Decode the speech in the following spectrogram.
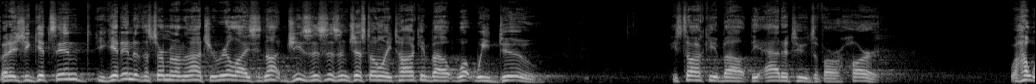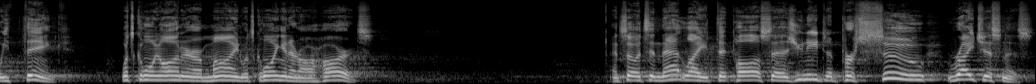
But as you get, in, you get into the Sermon on the Mount, you realize not, Jesus isn't just only talking about what we do, he's talking about the attitudes of our heart, how we think, what's going on in our mind, what's going on in our hearts. And so it's in that light that Paul says you need to pursue righteousness.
